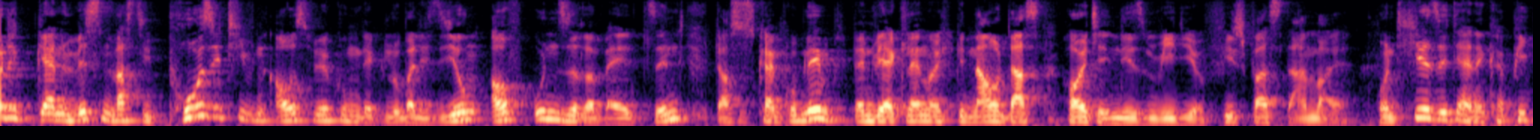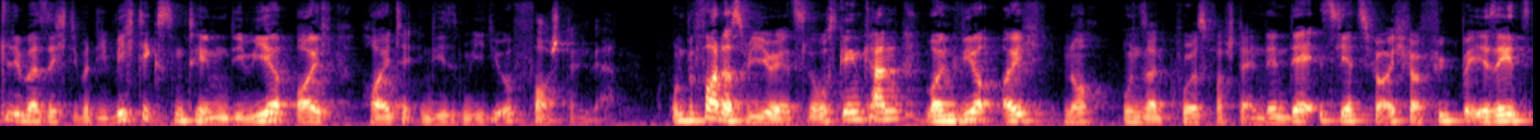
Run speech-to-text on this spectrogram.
würde gerne wissen, was die positiven Auswirkungen der Globalisierung auf unsere Welt sind. Das ist kein Problem, denn wir erklären euch genau das heute in diesem Video. Viel Spaß dabei. Und hier seht ihr eine Kapitelübersicht über die wichtigsten Themen, die wir euch heute in diesem Video vorstellen werden. Und bevor das Video jetzt losgehen kann, wollen wir euch noch unseren Kurs vorstellen, denn der ist jetzt für euch verfügbar. Ihr seht,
